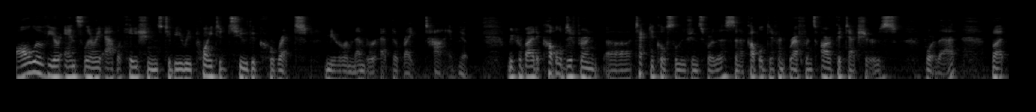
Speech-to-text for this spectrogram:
all of your ancillary applications to be repointed to the correct mirror member at the right time. Yep. We provide a couple different uh, technical solutions for this and a couple different reference architectures for that, but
